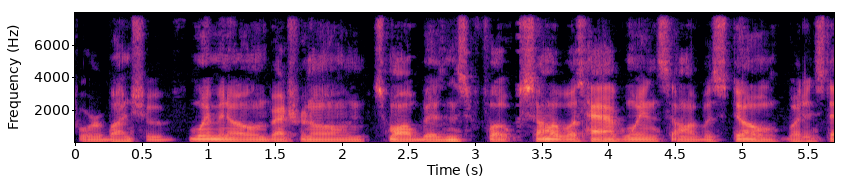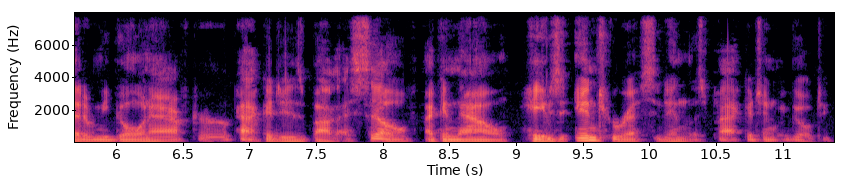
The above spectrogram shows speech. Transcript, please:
for a bunch of women owned, veteran owned small business folks. Some of us have wins, some of us don't. But instead of me going after packages by myself, I can now, hey, interested in this package and we go together.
